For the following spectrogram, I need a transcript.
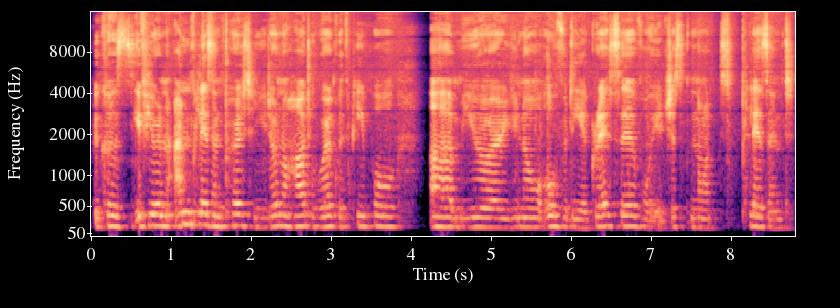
Because if you're an unpleasant person, you don't know how to work with people, um, you're, you know, overly aggressive or you're just not pleasant,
